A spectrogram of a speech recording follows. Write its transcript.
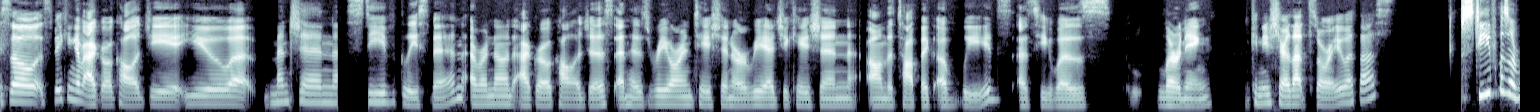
So, speaking of agroecology, you uh, mentioned Steve Gliessman, a renowned agroecologist, and his reorientation or reeducation on the topic of weeds as he was learning. Can you share that story with us? Steve was a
